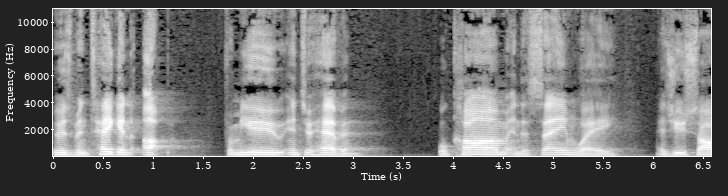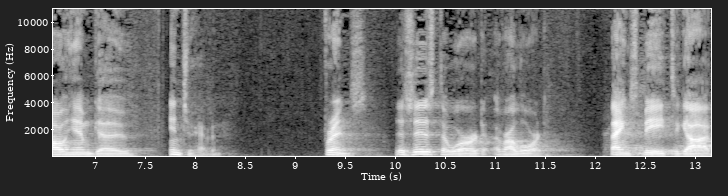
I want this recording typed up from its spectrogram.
who has been taken up from you into heaven, will come in the same way as you saw him go into heaven. Friends, this is the word of our Lord. Thanks be to God.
